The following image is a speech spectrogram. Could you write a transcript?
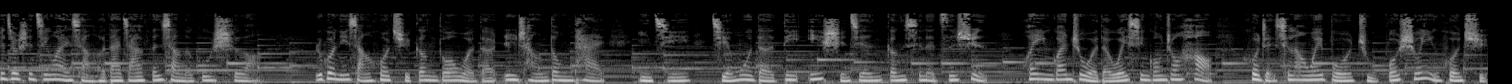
这就是今晚想和大家分享的故事了。如果你想获取更多我的日常动态以及节目的第一时间更新的资讯，欢迎关注我的微信公众号或者新浪微博主播书影获取。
